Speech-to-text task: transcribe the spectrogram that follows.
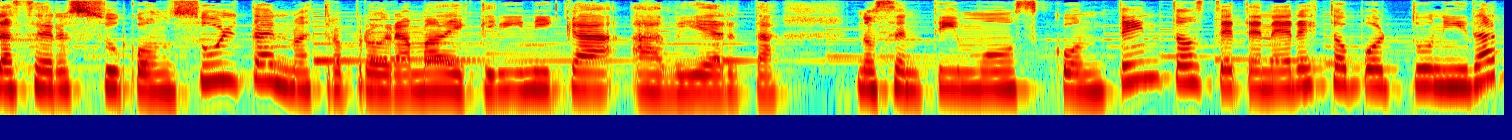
hacer su consulta en nuestro programa de clínica abierta. Nos sentimos contentos de tener esta oportunidad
